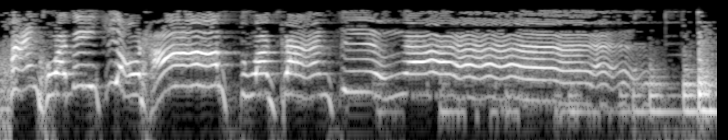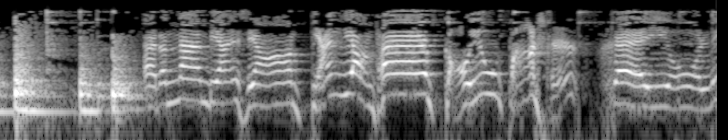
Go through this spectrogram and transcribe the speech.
宽阔的教场多干边像点将台，高有八尺，还有零。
